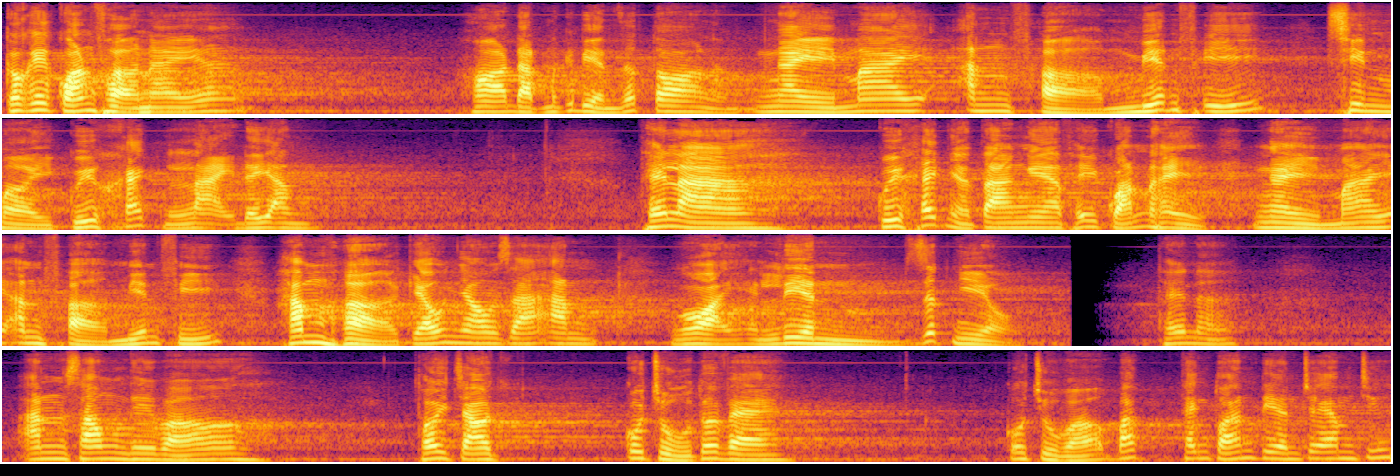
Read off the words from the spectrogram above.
Có cái quán phở này á, họ đặt một cái biển rất to là ngày mai ăn phở miễn phí, xin mời quý khách lại đây ăn. Thế là quý khách nhà ta nghe thấy quán này ngày mai ăn phở miễn phí, hăm hở kéo nhau ra ăn, gọi liền rất nhiều. Thế là ăn xong thì bảo thôi chào cô chủ tôi về. Cô chủ bảo bác thanh toán tiền cho em chứ.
